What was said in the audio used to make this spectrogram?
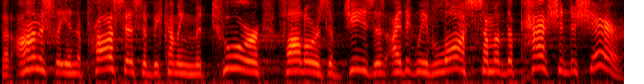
But honestly, in the process of becoming mature followers of Jesus, I think we've lost some of the passion to share.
